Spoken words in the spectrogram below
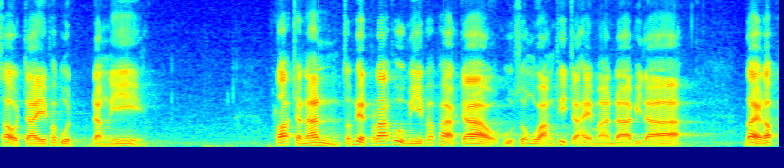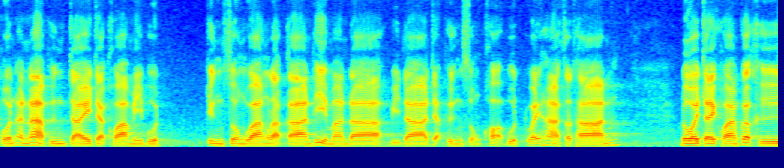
เศร้าใจพระบุตรดังนี้ เพราะฉะนั้นสมเด็จพระผู้มีพระภาคเจ้าผู้ทรงหวังที่จะให้มารดาบิดา ได้รับผลอันน่าพึงใจจากความมีบุตร จึงทรงวางหลักการที่มารดาบิดาจะพึงสงเคราะห์บุตรไว้ห้าสถาน โดยใจความก็คือ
